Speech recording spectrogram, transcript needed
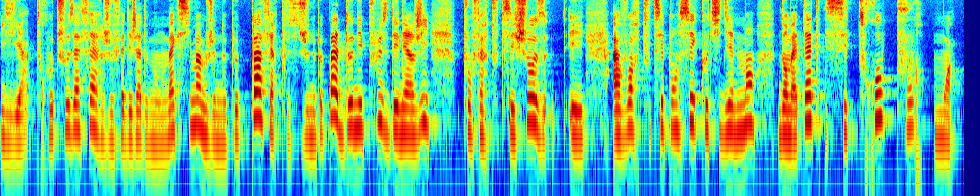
il y a trop de choses à faire, je fais déjà de mon maximum, je ne peux pas faire plus, je ne peux pas donner plus d'énergie pour faire toutes ces choses et avoir toutes ces pensées quotidiennement dans ma tête, c'est trop pour moi.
